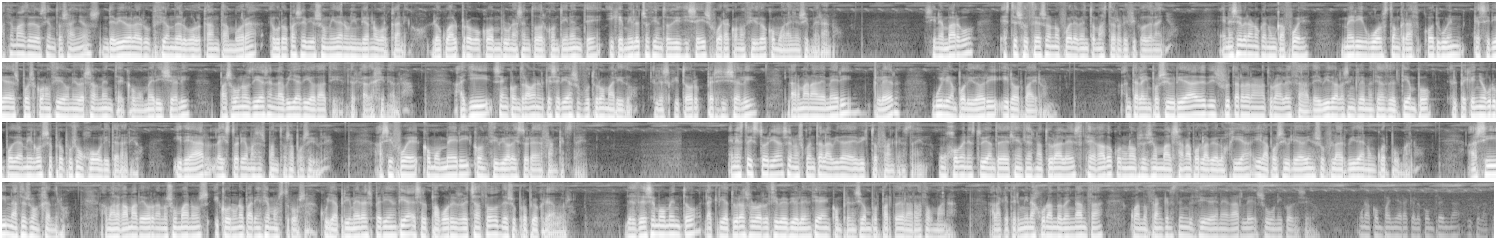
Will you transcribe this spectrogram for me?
Hace más de 200 años, debido a la erupción del volcán Tambora, Europa se vio sumida en un invierno volcánico, lo cual provocó hambrunas en todo el continente y que 1816 fuera conocido como el año sin verano. Sin embargo, este suceso no fue el evento más terrorífico del año. En ese verano que nunca fue, Mary Wollstonecraft Godwin, que sería después conocida universalmente como Mary Shelley, pasó unos días en la villa Diodati, cerca de Ginebra. Allí se encontraba en el que sería su futuro marido, el escritor Percy Shelley, la hermana de Mary, William Polidori y Lord Byron. Ante la imposibilidad de disfrutar de la naturaleza debido a las inclemencias del tiempo, el pequeño grupo de amigos se propuso un juego literario, idear la historia más espantosa posible. Así fue como Mary concibió la historia de Frankenstein. En esta historia se nos cuenta la vida de Víctor Frankenstein, un joven estudiante de ciencias naturales cegado con una obsesión malsana por la biología y la posibilidad de insuflar vida en un cuerpo humano. Así nace su engendro, amalgama de órganos humanos y con una apariencia monstruosa, cuya primera experiencia es el pavor y rechazo de su propio creador. Desde ese momento, la criatura solo recibe violencia e incomprensión por parte de la raza humana, a la que termina jurando venganza cuando Frankenstein decide negarle su único deseo, una compañera que le comprenda y con la que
